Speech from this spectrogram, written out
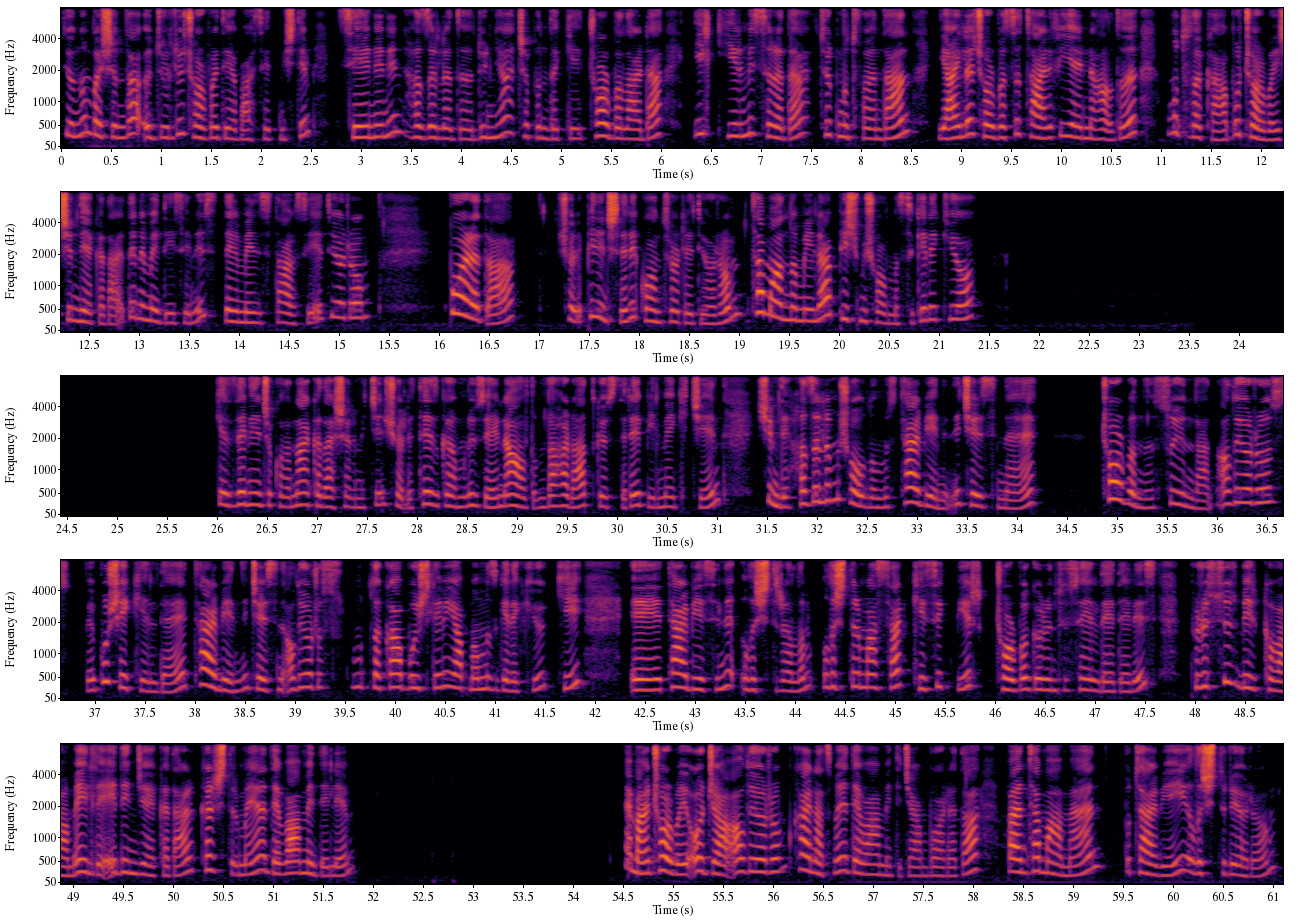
Videonun başında ödüllü çorba diye bahsetmiştim. CNN'in hazırladığı dünya çapındaki çorbalarda ilk 20 sırada Türk mutfağından yayla çorbası tarifi yerini aldı. Mutlaka bu çorbayı şimdiye kadar denemediyseniz denemenizi tavsiye ediyorum. Bu arada şöyle pirinçleri kontrol ediyorum. Tam anlamıyla pişmiş olması gerekiyor. Kez deneyecek olan arkadaşlarım için şöyle tezgahımın üzerine aldım daha rahat gösterebilmek için. Şimdi hazırlamış olduğumuz terbiyenin içerisine çorbanın suyundan alıyoruz ve bu şekilde terbiyenin içerisine alıyoruz. Mutlaka bu işlemi yapmamız gerekiyor ki e, terbiyesini ılıştıralım. Ilıştırmazsak kesik bir çorba görüntüsü elde ederiz. Pürüzsüz bir kıvam elde edinceye kadar karıştırmaya devam edelim. Hemen çorbayı ocağa alıyorum. Kaynatmaya devam edeceğim bu arada. Ben tamamen bu terbiyeyi ılıştırıyorum.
